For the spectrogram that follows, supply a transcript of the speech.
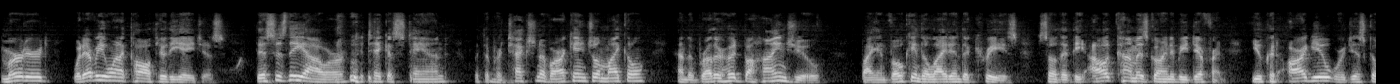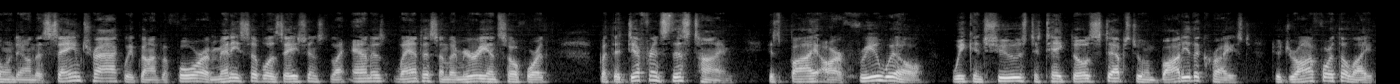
murdered, whatever you want to call it through the ages. This is the hour to take a stand with the protection of Archangel Michael and the brotherhood behind you by invoking the light in the creeds so that the outcome is going to be different. You could argue we're just going down the same track we've gone before in many civilizations, Atlantis and Lemuria and so forth, but the difference this time is by our free will, we can choose to take those steps to embody the Christ, to draw forth the light,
